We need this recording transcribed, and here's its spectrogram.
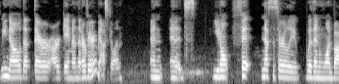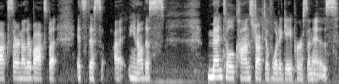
we know that there are gay men that are very masculine, and and it's you don't fit necessarily within one box or another box, but it's this uh, you know this mental construct of what a gay person is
